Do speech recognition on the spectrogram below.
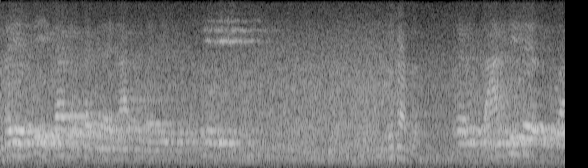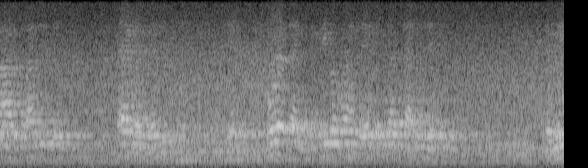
નહીં એથી એકાગ્રતા કરાય ના કરાય શાંતિ રહે. થોડો ટાઈમ જગડી ભગવાન ચાલુ બેસે પછી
